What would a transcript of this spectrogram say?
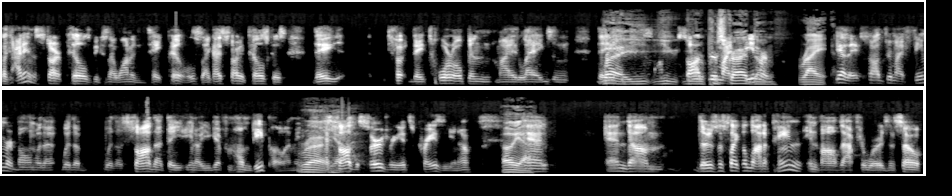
like I didn't start pills because I wanted to take pills. Like I started pills because they took they tore open my legs and they right. You, you, you saw were through my femur. them. right. yeah, they sawed through my femur bone with a with a with a saw that they you know you get from Home Depot. I mean, Right. I Yeah. saw the surgery; it's crazy, you know. Oh yeah. And and um, there's just like a lot of pain involved afterwards, and so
